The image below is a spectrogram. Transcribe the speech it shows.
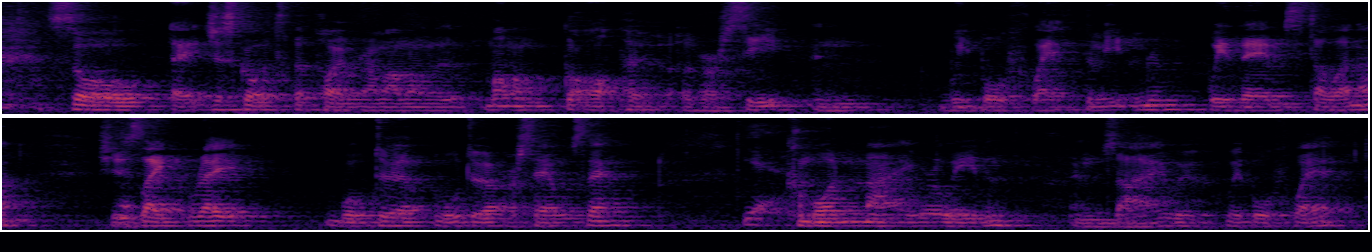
So it just got to the point where my mum, my mum got up out of her seat and we both left the meeting room with them still in it. She's like, right, we'll do it, we'll do it ourselves then. Yeah. Come on, Matty, we're leaving. And I, we, we both left.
